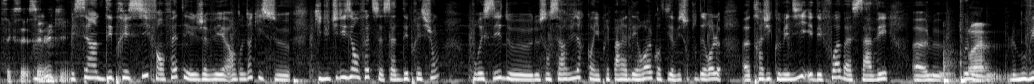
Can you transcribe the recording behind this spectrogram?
c'est que c'est c'est Mhm. lui qui Mais c'est un dépressif en fait, et j'avais entendu dire qu'il se, qu'il utilisait en fait sa, sa dépression pour essayer de, de s'en servir quand il préparait des rôles, quand il avait surtout des rôles euh, tragiques-comédie, et des fois bah, ça avait euh, le, tu vois, Ouais. le, le mauvais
